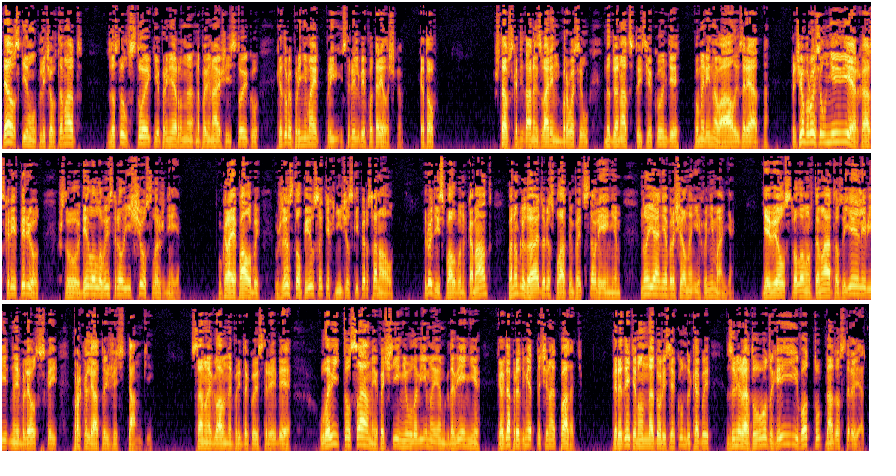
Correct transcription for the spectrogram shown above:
Я вскинул плечо автомат, застыл в стойке, примерно напоминающей стойку, которую принимает при стрельбе по тарелочкам. Готов. Штабс-капитан Изварин бросил на двенадцатой секунде, помариновал изрядно. Причем бросил не вверх, а скорее вперед, что делало выстрел еще сложнее. У края палубы уже столпился технический персонал. Люди из палубных команд понаблюдать за бесплатным представлением, но я не обращал на них внимания. Я вел стволом автомата за еле видной блеской проклятой жестянки. Самое главное при такой стрельбе — уловить то самое, почти неуловимое мгновение, когда предмет начинает падать. Перед этим он на долю секунды как бы замирает в воздухе, и вот тут надо стрелять.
